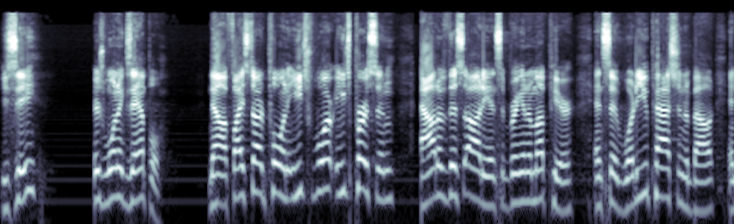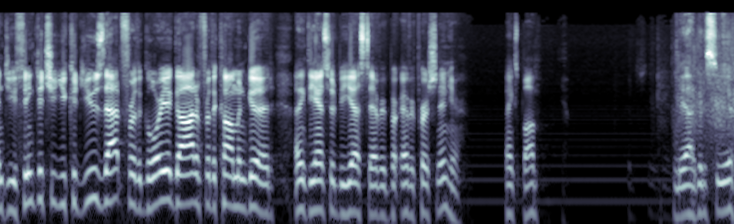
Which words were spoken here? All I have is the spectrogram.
You see? Here's one example. Now, if I started pulling each one, each person out of this audience and bringing them up here and said, "What are you passionate about? And do you think that you, you could use that for the glory of God and for the common good?" I think the answer would be yes to every every person in here. Thanks, Bob. Yeah, good to see you.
